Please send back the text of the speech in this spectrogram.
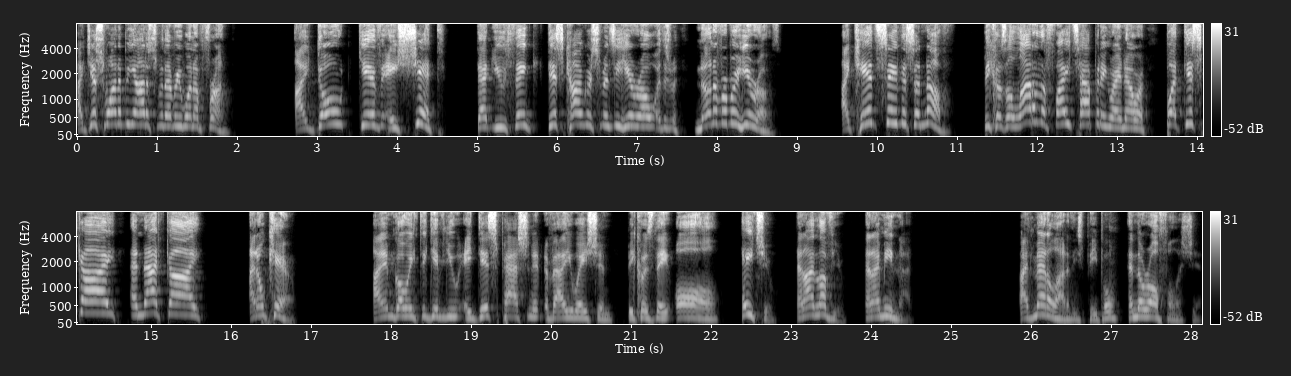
I just want to be honest with everyone up front. I don't give a shit that you think this congressman's a hero. Or this, none of them are heroes. I can't say this enough because a lot of the fights happening right now are, but this guy and that guy, I don't care. I am going to give you a dispassionate evaluation because they all hate you. And I love you. And I mean that. I've met a lot of these people, and they're all full of shit.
